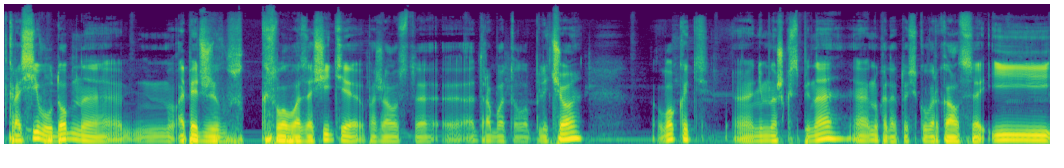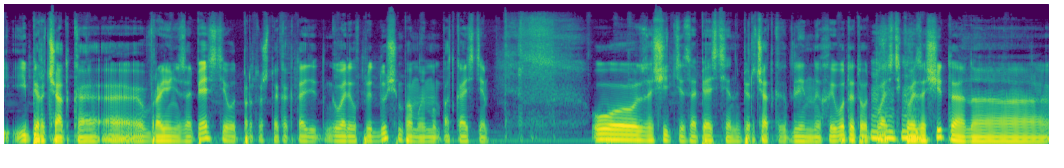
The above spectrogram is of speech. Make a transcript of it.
красиво, удобно. Ну, опять же, к слову о защите, пожалуйста, э, отработало плечо, локоть, э, немножко спина, э, ну, когда, то есть, кувыркался, и, и перчатка в районе запястья, вот про то, что я как-то говорил в предыдущем, по-моему, подкасте, о защите запястья на перчатках длинных. И вот эта вот пластиковая uh-huh, защита, она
